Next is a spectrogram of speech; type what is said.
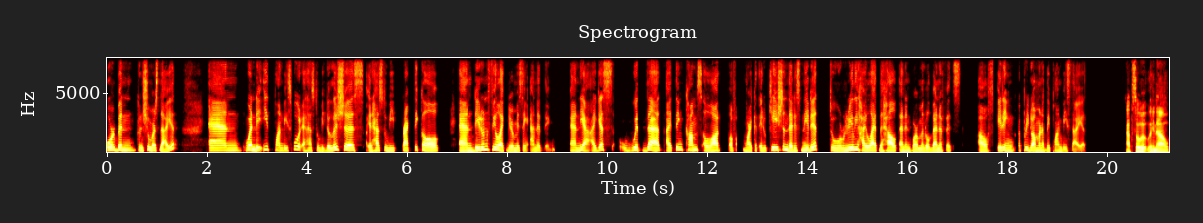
urban consumers' diet. And when they eat plant based food, it has to be delicious, it has to be practical, and they don't feel like they're missing anything. And yeah, I guess with that, I think comes a lot of market education that is needed to really highlight the health and environmental benefits of eating a predominantly plant based diet. Absolutely. Now,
